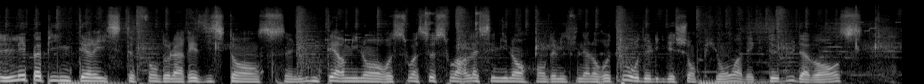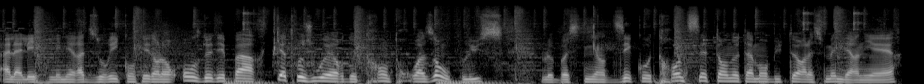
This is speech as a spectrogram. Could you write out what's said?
Les papilles interistes font de la résistance. L'Inter Milan reçoit ce soir l'AC Milan en demi-finale retour de Ligue des Champions avec deux buts d'avance. À l'aller, les Nerazzurri comptaient dans leur 11 de départ 4 joueurs de 33 ans ou plus. Le Bosnien Dzeko, 37 ans notamment buteur la semaine dernière.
